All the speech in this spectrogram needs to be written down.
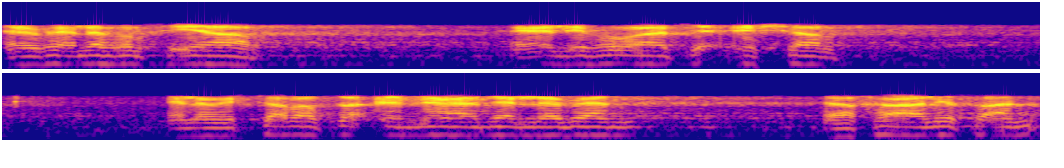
فله الخيار. لفوات الشرط. لو اشترط أن هذا اللبن خالصا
